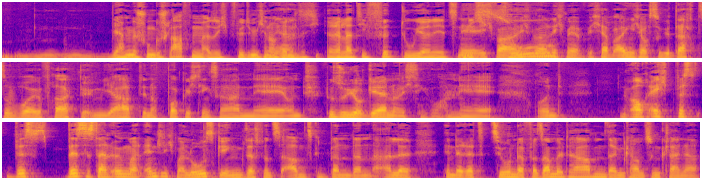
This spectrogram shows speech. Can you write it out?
Wir haben ja schon geschlafen. Also ich fühlte mich ja noch Ja. relativ, relativ fit. Du ja jetzt Nee, nicht ich war, so. ich war nicht mehr. Ich habe eigentlich auch so gedacht, so wo er gefragt, irgendwie, ja, habt ihr noch Bock? Ich denke so, ah, nee. Und du so, ja, gerne. Und ich denke, oh, nee. Und auch echt, bis, bis, bis es dann irgendwann endlich mal losging, dass wir uns abends dann alle in der Rezeption da versammelt haben. Dann kam so ein kleiner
